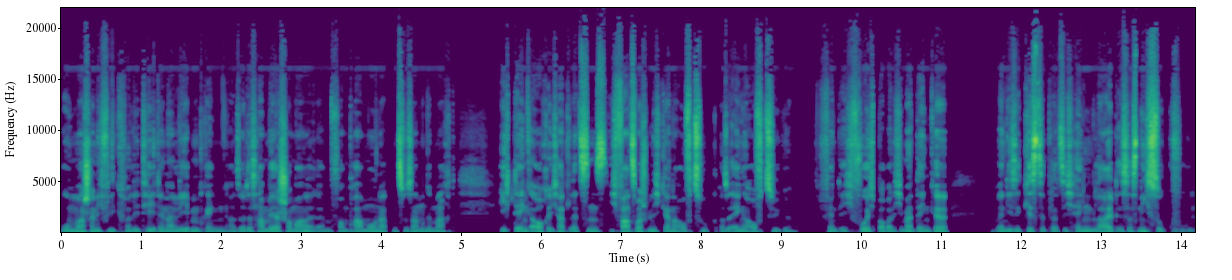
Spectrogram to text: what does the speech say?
unwahrscheinlich viel Qualität in dein Leben bringen. Also das haben wir ja schon mal ähm, vor ein paar Monaten zusammen gemacht. Ich denke auch, ich hatte letztens, ich fahre zum Beispiel nicht gerne Aufzug, also enge Aufzüge. Finde ich furchtbar, weil ich immer denke, wenn diese Kiste plötzlich hängen bleibt, ist das nicht so cool.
